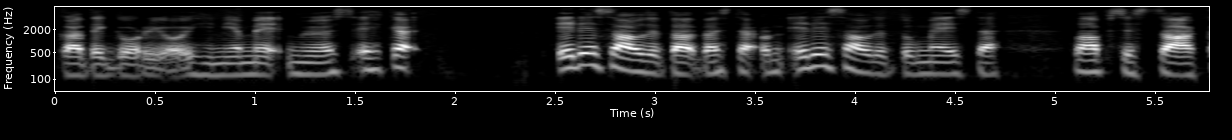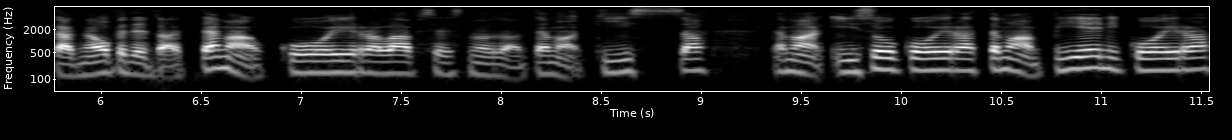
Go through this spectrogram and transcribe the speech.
kategorioihin. Ja me myös ehkä edesautetaan, tai sitä on edesautettu meistä lapsesta saakka, että me opetetaan, että tämä on koira lapselle, me opetetaan, että tämä on kissa, tämä on iso koira, tämä on pieni koira,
